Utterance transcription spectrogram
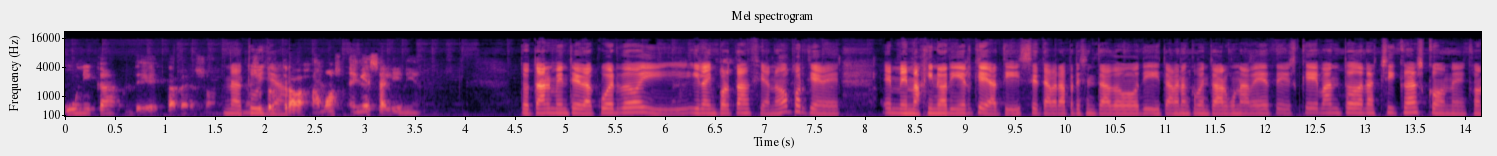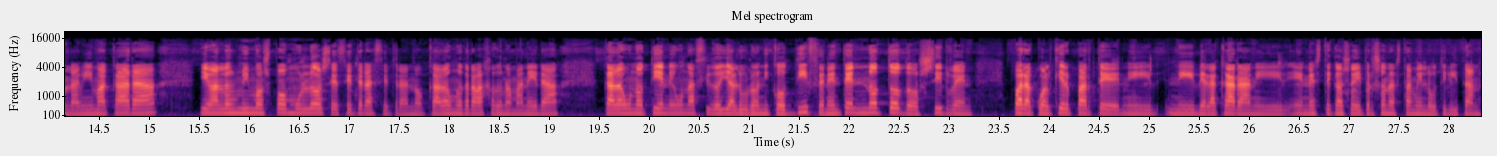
única de esta persona. La Nosotros trabajamos en esa línea. Totalmente de acuerdo y, la importancia, ¿no? Porque eh, me imagino, Ariel, que a ti se te habrá presentado y te habrán comentado alguna vez, es que van todas las chicas con, eh, con la misma cara, llevan los mismos pómulos, etcétera, etcétera. No, cada uno trabaja de una manera, cada uno tiene un ácido hialurónico diferente, no todos sirven para cualquier parte ni, ni de la cara, ni en este caso hay personas también lo utilizan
